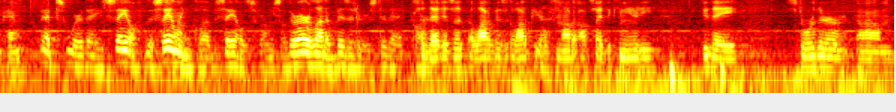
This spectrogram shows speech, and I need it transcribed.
Okay? that's where they sail, the sailing club sails from, so there are a lot of visitors to that park. So that is a, a lot of, visit- a lot of people Yes. from out, outside the community. Do they store their, um,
